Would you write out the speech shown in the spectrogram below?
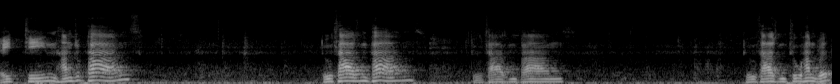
1800 pounds, 2000 pounds, 2000 pounds, 2200,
